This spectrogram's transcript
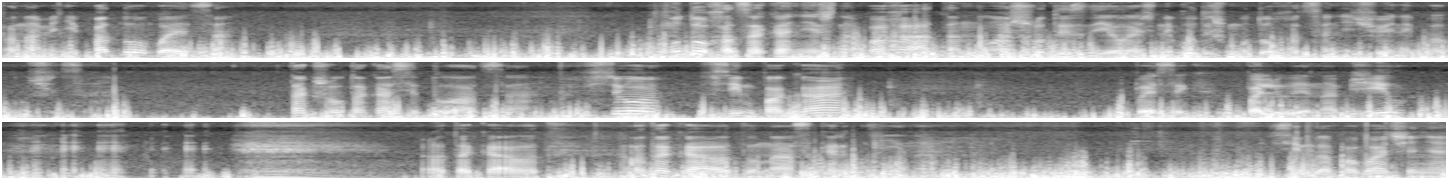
вона не подобается. Мудохаться, конечно, богато, ну а что ты сделаешь, Не будешь мудохаться, ничего і не получится. Так что вот такая ситуация. Все, всем пока. Песик полює на бджіл. Отака от, отака от у нас картина. Всім до побачення.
